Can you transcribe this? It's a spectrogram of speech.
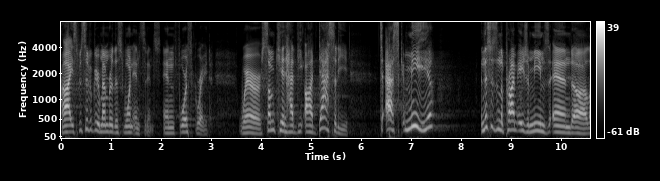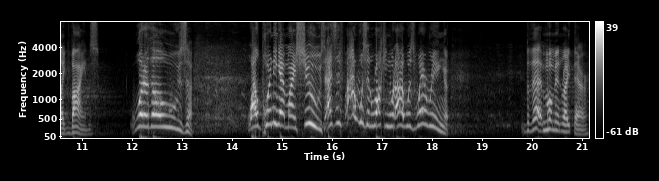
I specifically remember this one incident in fourth grade where some kid had the audacity to ask me, and this is in the prime age of memes and uh, like vines, what are those? While pointing at my shoes as if I wasn't rocking what I was wearing. But that moment right there,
